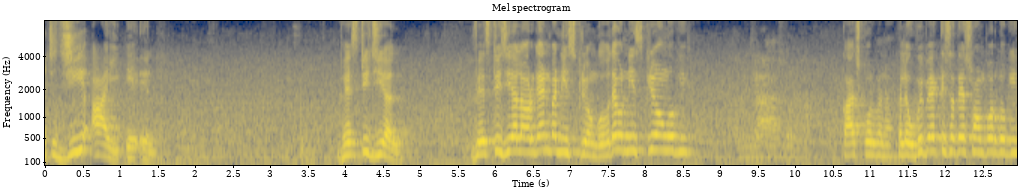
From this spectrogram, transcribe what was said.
আচ্ছা জি আই এ এল ভেস্টিজিয়াল ভেস্টিজিয়াল অর্গ্যান বা নিষ্ক্রিয় অঙ্গ। দেখো, নিষ্ক্রিয় অঙ্গ কি? কাজ করবে না। তাহলে অভিব্যক্তির সাথে সম্পর্ক কি?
